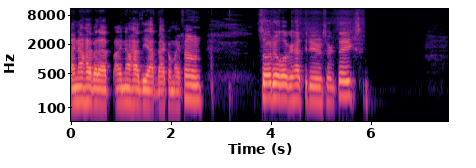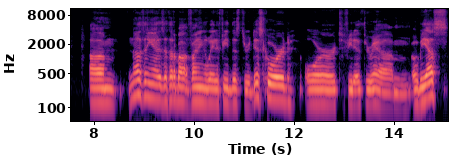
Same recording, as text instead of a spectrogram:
I now have it up. I now have the app back on my phone, so I no longer have to do certain things. Um, another thing is, I thought about finding a way to feed this through Discord or to feed it through um, OBS,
